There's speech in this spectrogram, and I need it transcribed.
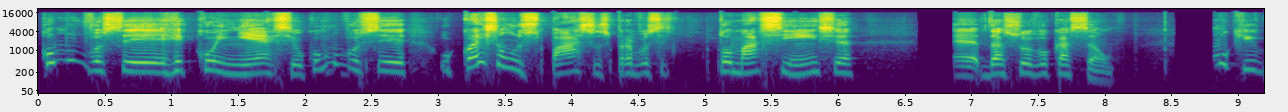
como você reconhece, ou como você. O, quais são os passos para você tomar ciência é, da sua vocação? Como que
